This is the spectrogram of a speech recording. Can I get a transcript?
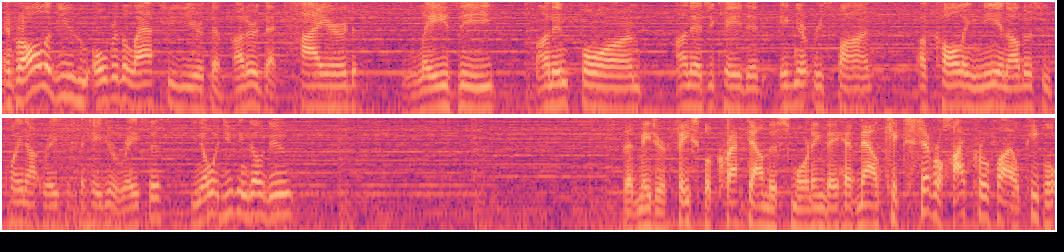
And for all of you who over the last few years have uttered that tired, lazy, uninformed, uneducated, ignorant response, of calling me and others who point out racist behavior racist, you know what you can go do? That major Facebook crackdown this morning, they have now kicked several high profile people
